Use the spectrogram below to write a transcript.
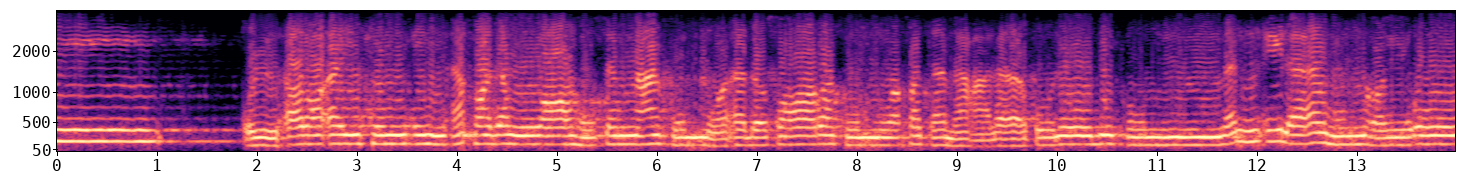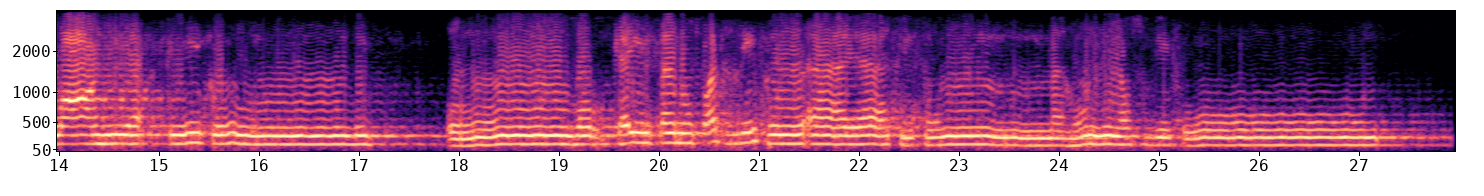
قل أرأيتم إن أخذ الله سمعكم وأبصاركم وختم على قلوبكم من إله غير الله يأتيكم به انظر كيف نصدف الآيات ثم هم يصدفون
